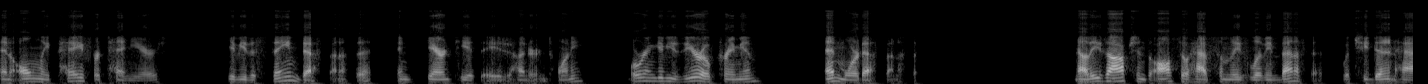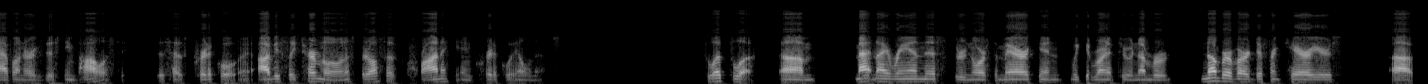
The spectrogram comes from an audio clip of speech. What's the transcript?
and only pay for 10 years, give you the same death benefit and guarantee it to age 120, or we're going to give you zero premium and more death benefit. Now these options also have some of these living benefits, which she didn't have on her existing policy. This has critical, obviously terminal illness, but also chronic and critical illness. So let's look. Um, Matt and I ran this through North American. We could run it through a number, number of our different carriers. Uh,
